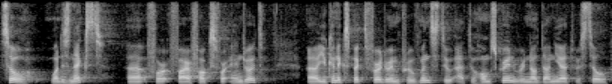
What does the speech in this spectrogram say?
So what is next uh, for Firefox for Android? Uh, you can expect further improvements to add to home screen. We're not done yet. We're still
